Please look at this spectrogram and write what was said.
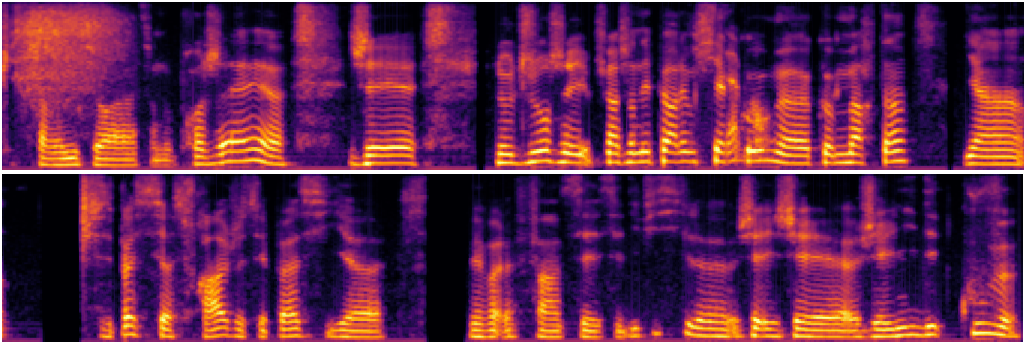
puisse travailler sur, sur nos projets. J'ai, l'autre jour, j'ai, enfin, j'en ai parlé aussi à Com, comme Martin. Il y a un, je sais pas si ça se fera, je sais pas si, mais voilà, enfin, c'est difficile. J'ai une idée de couve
